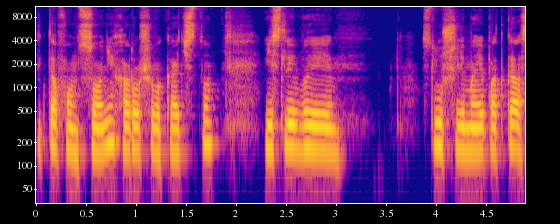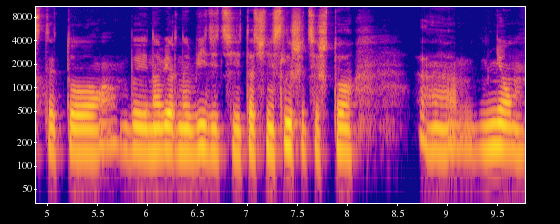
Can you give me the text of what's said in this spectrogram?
Диктофон Sony хорошего качества. Если вы слушали мои подкасты, то вы, наверное, видите, точнее слышите, что э, в нем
